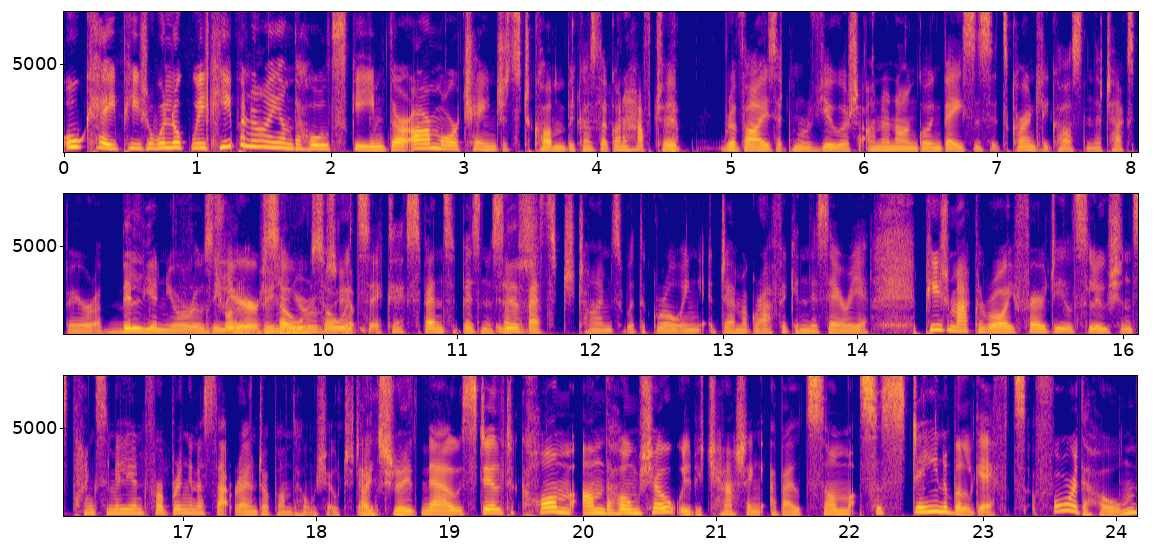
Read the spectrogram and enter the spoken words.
Okay, Peter. Well, look, we'll keep an eye on the whole scheme. There are more changes to come because they're going to have to revise it and review it on an ongoing basis. It's currently costing the taxpayer a billion euros a right, year, billion so euros, so yep. it's ex- expensive business It at is. the best times with the growing demographic in this area. Peter McElroy, Fair Deal Solutions. Thanks a million for bringing us that roundup on the Home Show today. Thanks, Sinead. Now, still to come on the Home Show, we'll be chatting about some sustainable gifts for the home,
